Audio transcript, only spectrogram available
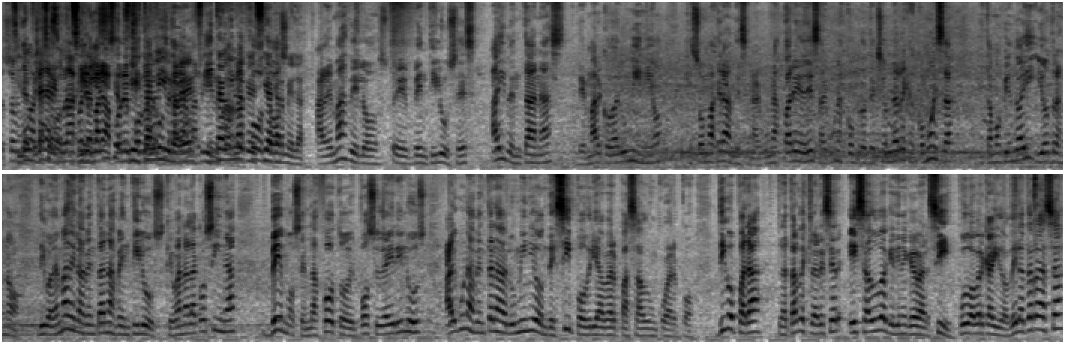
estamos viendo que las estábamos fotos, ahí. son acá las impresionantes. imágenes. Pero pará, por, Sí, por está el libro, eh. Está el libro que decía fotos, Carmela. Además de los eh, ventiluces, hay ventanas de marco de aluminio que son más grandes en algunas paredes, algunas con protección de rejas como esa que estamos viendo ahí y otras no. Digo, además de las ventanas ventiluz que van a la cocina, vemos en la foto del pozo de aire y luz algunas ventanas de aluminio donde sí podría haber pasado un cuerpo. Digo para tratar de esclarecer esa duda que tiene que ver si pudo haber caído de la terraza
